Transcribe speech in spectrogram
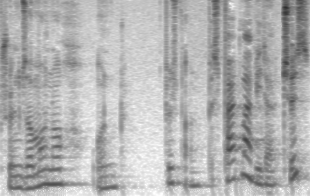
schönen Sommer noch und bis dann. Bis bald mal wieder. Tschüss.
